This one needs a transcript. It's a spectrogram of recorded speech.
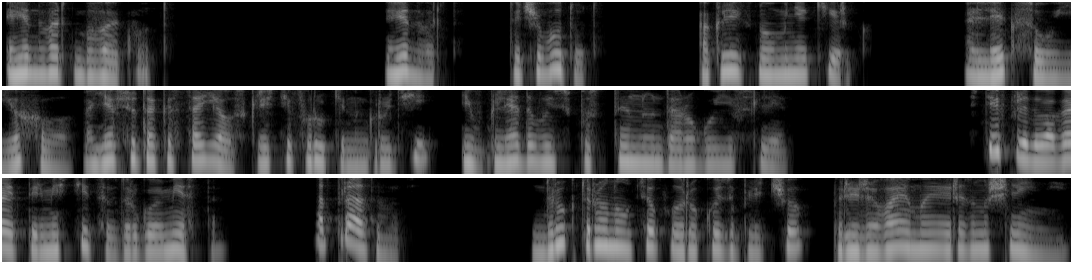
Эдвард Блэквуд. Эдвард, ты чего тут? Окликнул меня Кирк. Лекса уехала, а я все так и стоял, скрестив руки на груди и вглядываясь в пустынную дорогу ей вслед. Стив предлагает переместиться в другое место. Отпраздновать. Друг тронул теплой рукой за плечо, прерывая мои размышления,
